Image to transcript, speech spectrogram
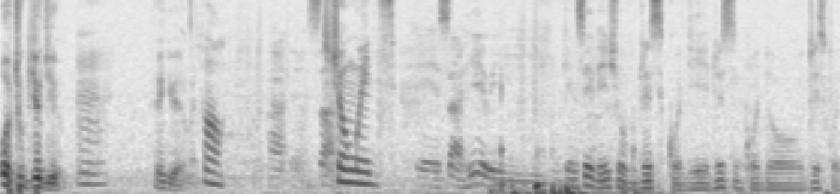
or to build you. Mm. Thank you very much. Oh, sir. strong words. Uh, sir, here we, we can say the issue of dress code, yeah, dressing code or dress code.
